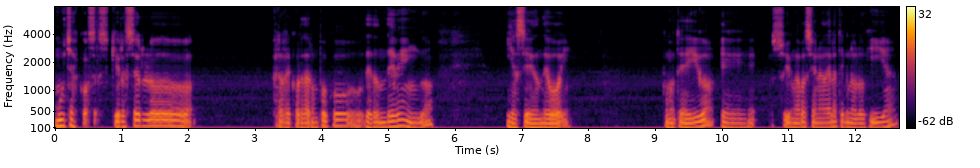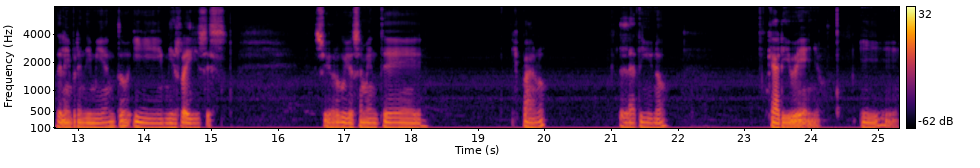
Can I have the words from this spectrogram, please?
muchas cosas. Quiero hacerlo para recordar un poco de dónde vengo y hacia dónde voy. Como te digo, eh, soy un apasionado de la tecnología, del emprendimiento y mis raíces. Soy orgullosamente hispano, latino, caribeño y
